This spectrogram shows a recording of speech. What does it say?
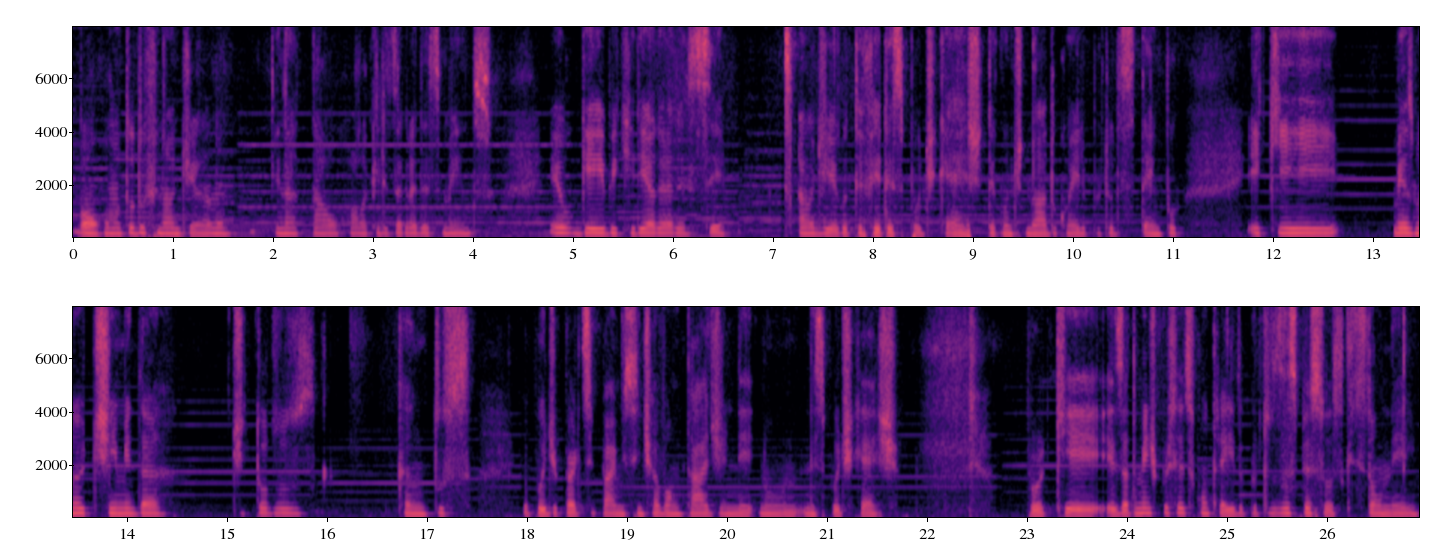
Bom, como todo final de ano e Natal rola aqueles agradecimentos. Eu, Gabe, queria agradecer ao Diego ter feito esse podcast, ter continuado com ele por todo esse tempo e que, mesmo eu tímida de todos os cantos, eu pude participar e me sentir à vontade nesse podcast porque exatamente por ser descontraído por todas as pessoas que estão nele.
